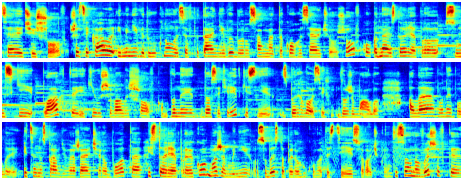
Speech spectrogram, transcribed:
сяючий шов. Що цікаво, і мені відгукнулося в питанні вибору саме такого сяючого шовку. Одна історія про сумські плахти, які вишивали шовком. Вони досить рідкісні, збереглося їх дуже мало, але вони були. І це насправді вражаюча робота. Історія про яку може мені особисто перегукувати з цією сорочкою. Стосовно вишивки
